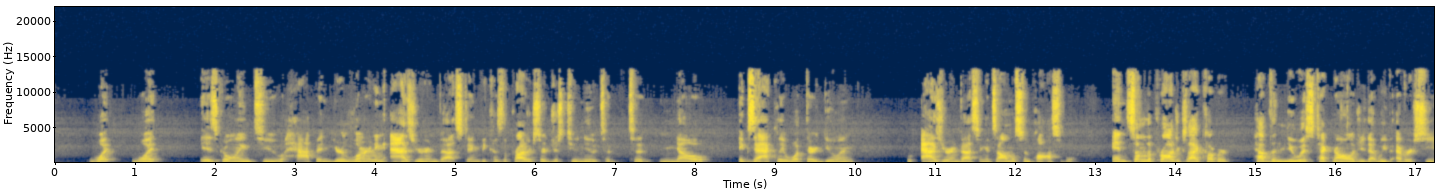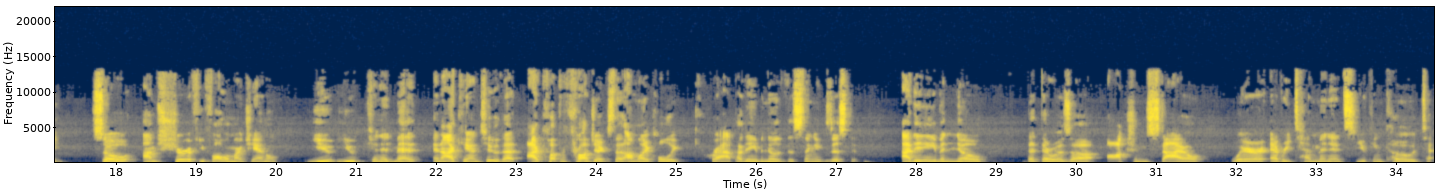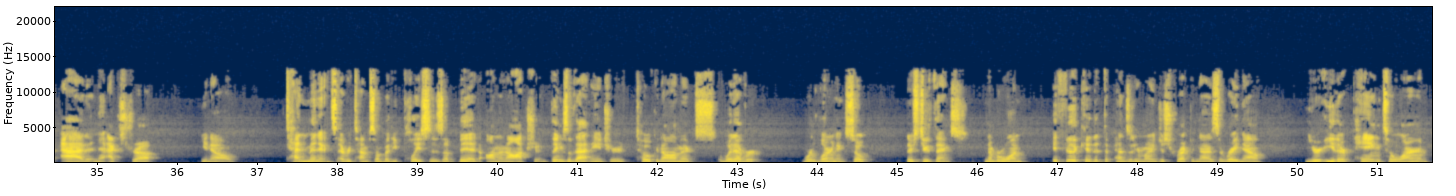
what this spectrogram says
what what is going to happen. You're learning as you're investing because the projects are just too new to to know exactly what they're doing as you're investing. It's almost impossible. And some of the projects I cover have the newest technology that we've ever seen. So I'm sure if you follow my channel, you you can admit, and I can too, that I cover projects that I'm like, holy crap, I didn't even know that this thing existed. I didn't even know that there was a auction style where every 10 minutes you can code to add an extra, you know, 10 minutes every time somebody places a bid on an auction. Things of that nature, tokenomics, whatever. We're learning. So there's two things. Number one, if you're the kid that depends on your money, just recognize that right now you're either paying to learn,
